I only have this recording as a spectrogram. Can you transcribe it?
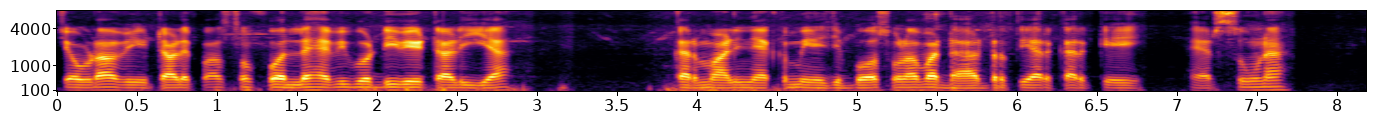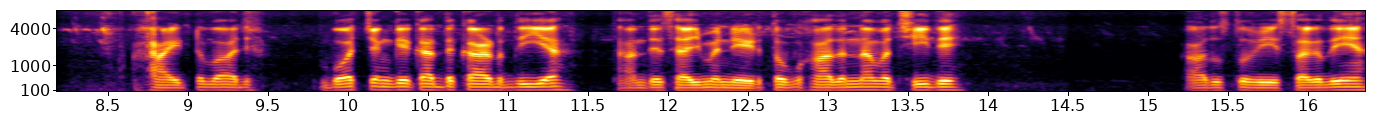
ਚੌੜਾ ਵੇਟ ਵਾਲੇ ਪਾਸੋਂ ਫੁੱਲ ਹੈਵੀ ਬੋਡੀ ਵੇਟ ਵਾਲੀ ਆ। ਕਰਮ ਵਾਲੀ ਨੇ ਇੱਕ ਮਹੀਨੇ 'ਚ ਬਹੁਤ ਸੋਹਣਾ ਵੱਡਾ ਆਰਡਰ ਤਿਆਰ ਕਰਕੇ ਫੈਰ ਸੋਹਣਾ। ਹਾਈਟ ਵਾਜ ਬਹੁਤ ਚੰਗੇ ਕੱਦ ਕਾਟਦੀ ਆ। ਥਾਂ ਦੇ ਸਾਈਜ਼ ਮੈਂ ਨੇੜ ਤੋਂ ਵਿਖਾ ਦਿੰਨਾ ਵੱਛੀ ਦੇ। ਆ ਦੋਸਤੋ ਵੇਖ ਸਕਦੇ ਆ।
